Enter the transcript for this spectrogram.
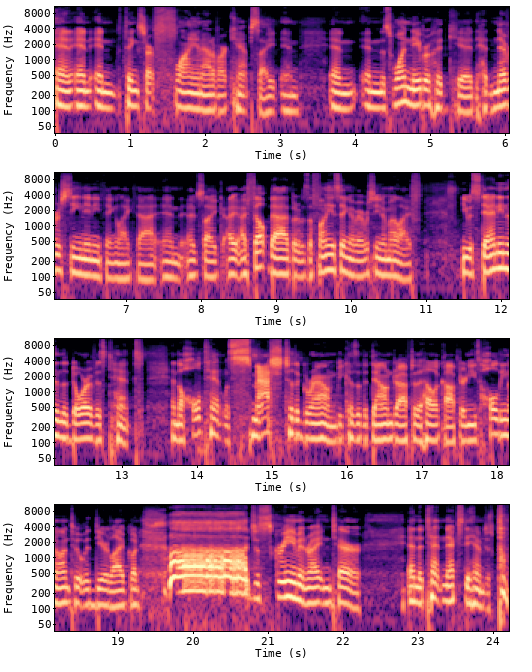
And, and, and things start flying out of our campsite. And, and, and this one neighborhood kid had never seen anything like that. And it's like, I, I felt bad, but it was the funniest thing I've ever seen in my life. He was standing in the door of his tent, and the whole tent was smashed to the ground because of the downdraft of the helicopter, and he's holding on to it with dear life, going, ah, just screaming, right, in terror. And the tent next to him just poof,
